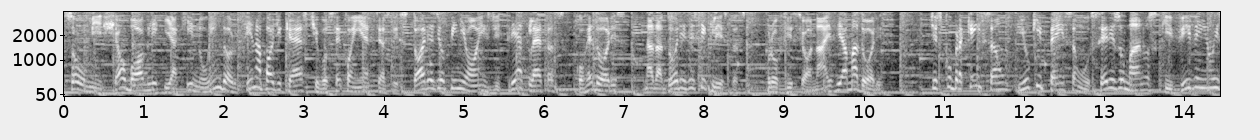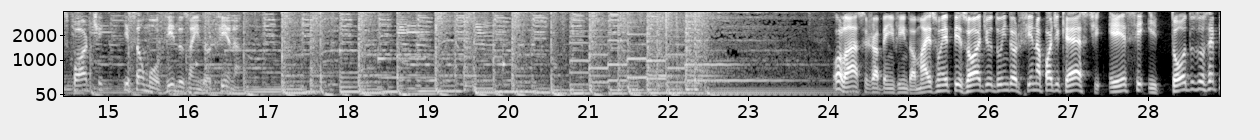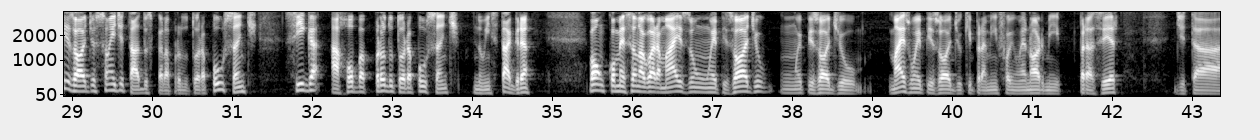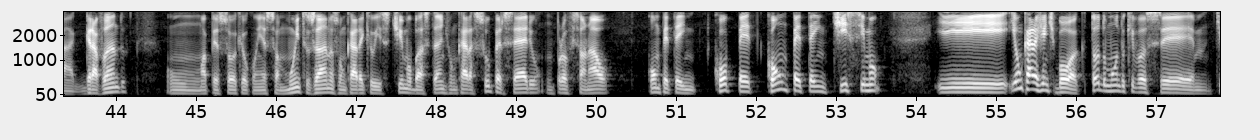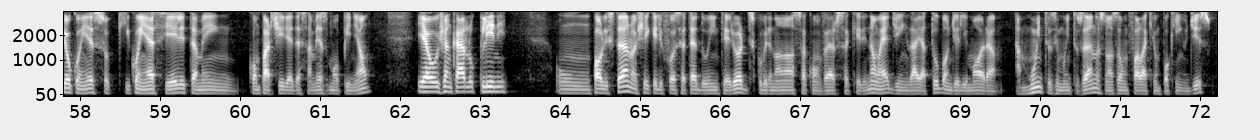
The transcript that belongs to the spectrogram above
Sou Michel Bogli e aqui no Endorfina Podcast você conhece as histórias e opiniões de triatletas, corredores, nadadores e ciclistas, profissionais e amadores. Descubra quem são e o que pensam os seres humanos que vivem o esporte e são movidos à endorfina. Olá, seja bem-vindo a mais um episódio do Endorfina Podcast. Esse e todos os episódios são editados pela produtora Pulsante. Siga arroba produtora Pulsante no Instagram. Bom, começando agora mais um episódio, um episódio mais um episódio que para mim foi um enorme prazer de estar tá gravando. Uma pessoa que eu conheço há muitos anos, um cara que eu estimo bastante, um cara super sério, um profissional competen competentíssimo e, e, um cara gente boa. Todo mundo que você que eu conheço, que conhece ele, também compartilha dessa mesma opinião. E é o Giancarlo Clini um paulistano, achei que ele fosse até do interior, descobri na nossa conversa que ele não é de Indaiatuba, onde ele mora há muitos e muitos anos, nós vamos falar aqui um pouquinho disso.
